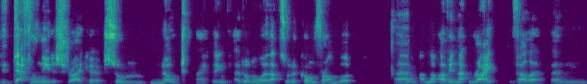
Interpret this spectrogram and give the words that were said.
they definitely need a striker of some note. I think I don't know where that's going to come from, but um, I'm not having that Wright fella, and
